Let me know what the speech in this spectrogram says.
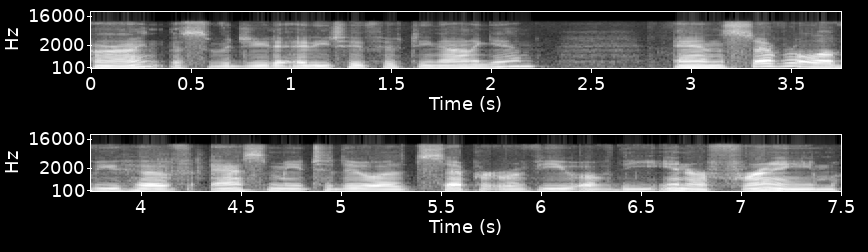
Alright, this is Vegeta8259 again, and several of you have asked me to do a separate review of the inner frame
